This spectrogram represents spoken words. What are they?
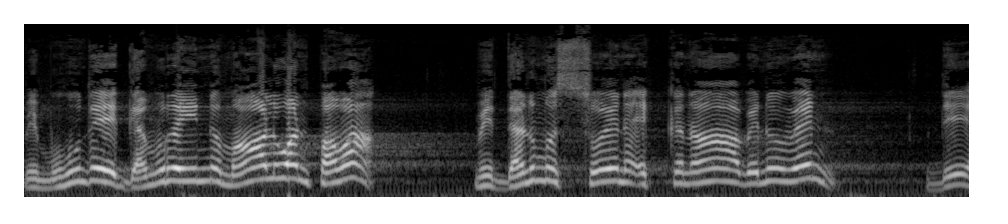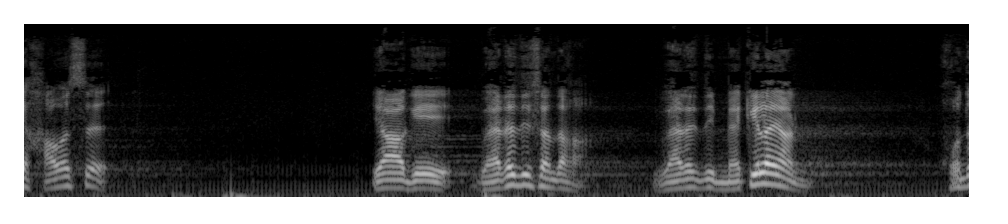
මේ මුහුදේ ගැමුර ඉන්න මාළුවන් පවා මේ දැනුම සොයන එක්කනා වෙනුවෙන් දේ හවස යාගේ වැරදි සඳහා වැරදි මැකිලයන් හොඳ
